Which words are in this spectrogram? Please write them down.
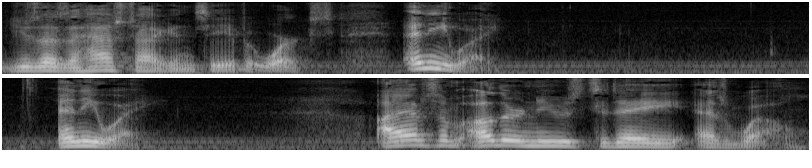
use it as a hashtag and see if it works. Anyway, anyway, I have some other news today as well.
